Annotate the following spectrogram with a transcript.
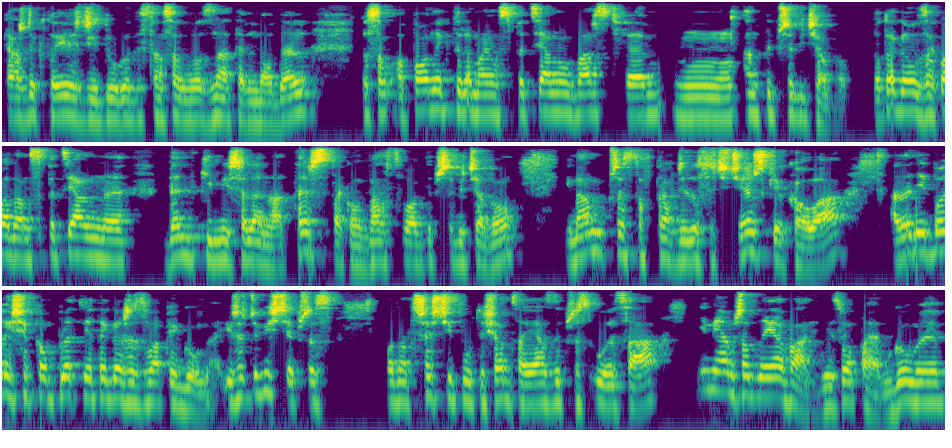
Każdy, kto jeździ długodystansowo zna ten model. To są opony, które mają specjalną warstwę mm, antyprzebiciową. Do tego zakładam specjalne dętki Michelena, też z taką warstwą antyprzebyciową i mam przez to wprawdzie dosyć ciężkie koła, ale nie boję się kompletnie tego, że złapię gumę. I rzeczywiście przez ponad 6,5 tysiąca jazdy przez USA nie miałem żadnej awarii, nie złapałem gumy,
